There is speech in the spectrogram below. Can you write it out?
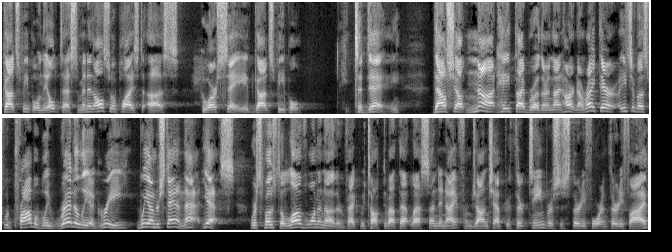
God's people in the Old Testament, it also applies to us who are saved, God's people today. Thou shalt not hate thy brother in thine heart. Now, right there, each of us would probably readily agree. We understand that. Yes. We're supposed to love one another. In fact, we talked about that last Sunday night from John chapter 13, verses 34 and 35.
